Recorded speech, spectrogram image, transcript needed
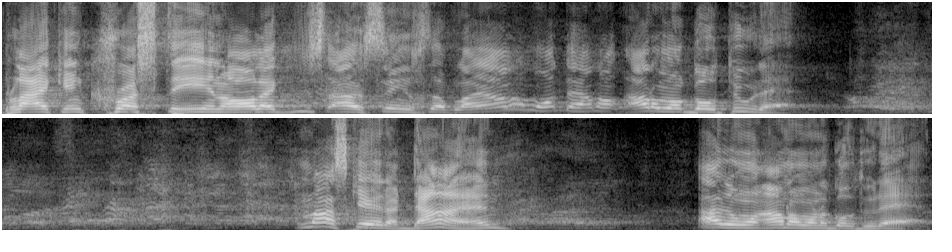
black and crusty and all that. You start seeing stuff like I don't want that. I don't, I don't want to go through that. I'm not scared of dying. I don't, want, I don't want to go through that.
